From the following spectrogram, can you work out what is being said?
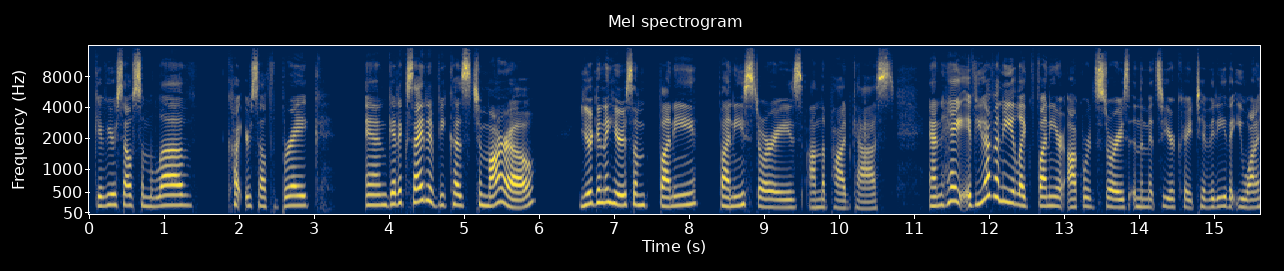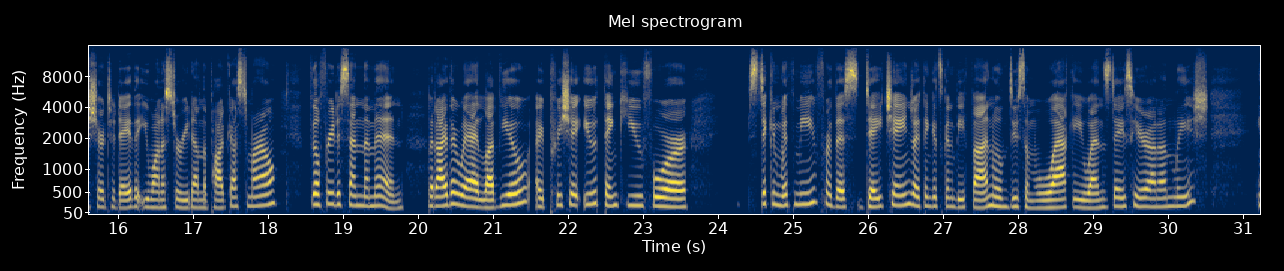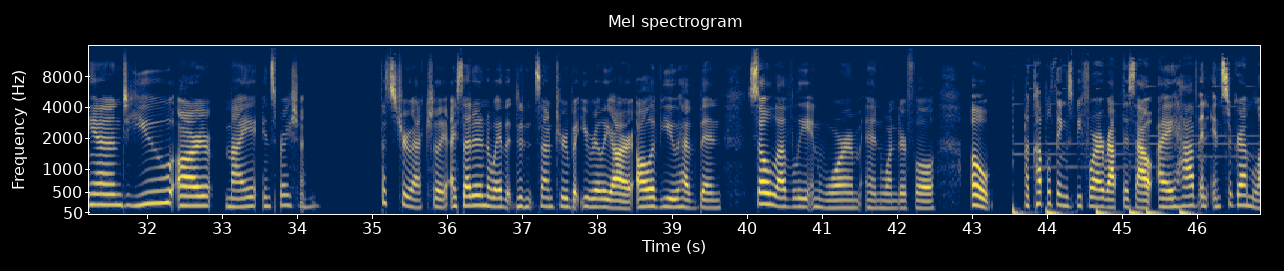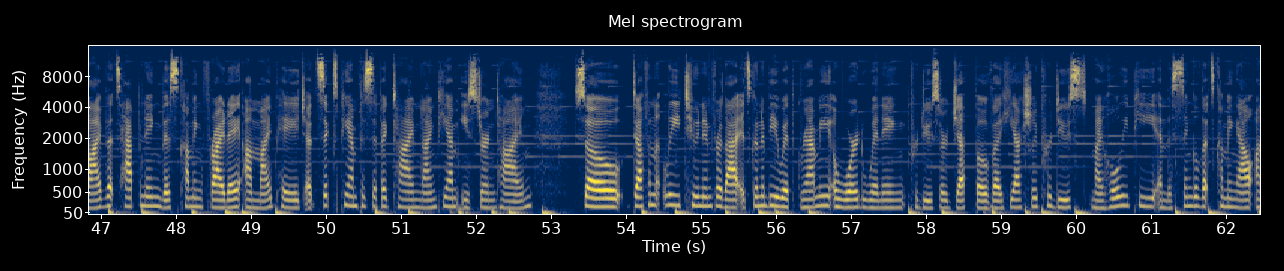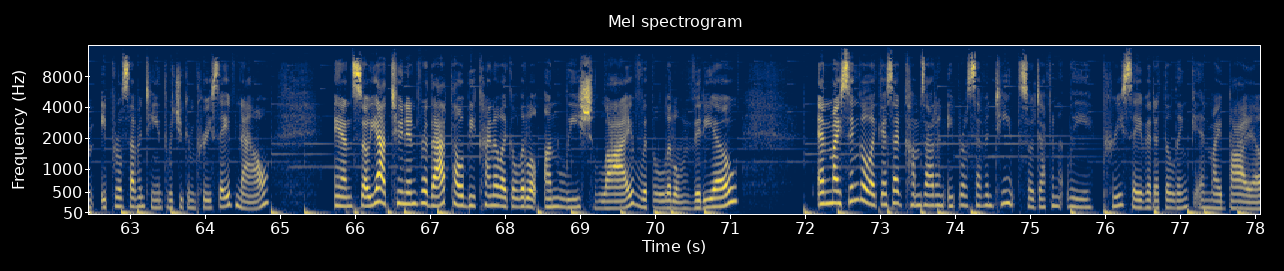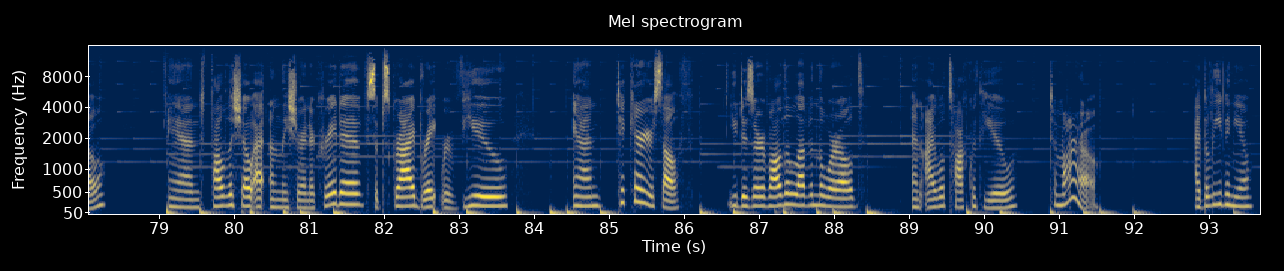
Give yourself some love. Cut yourself a break. And get excited because tomorrow you're going to hear some funny, funny stories on the podcast. And hey, if you have any like funny or awkward stories in the midst of your creativity that you want to share today that you want us to read on the podcast tomorrow, feel free to send them in. But either way, I love you. I appreciate you. Thank you for sticking with me for this day change. I think it's going to be fun. We'll do some wacky Wednesdays here on Unleash. And you are my inspiration. That's true, actually. I said it in a way that didn't sound true, but you really are. All of you have been so lovely and warm and wonderful. Oh, a couple things before I wrap this out. I have an Instagram live that's happening this coming Friday on my page at 6 p.m. Pacific time, 9 p.m. Eastern time. So definitely tune in for that. It's going to be with Grammy award winning producer Jeff Bova. He actually produced my whole EP and the single that's coming out on April 17th, which you can pre save now. And so, yeah, tune in for that. That'll be kind of like a little Unleash live with a little video. And my single, like I said, comes out on April 17th. So definitely pre save it at the link in my bio and follow the show at Unleash Your Inner Creative. Subscribe, rate, review, and take care of yourself. You deserve all the love in the world, and I will talk with you tomorrow. I believe in you.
